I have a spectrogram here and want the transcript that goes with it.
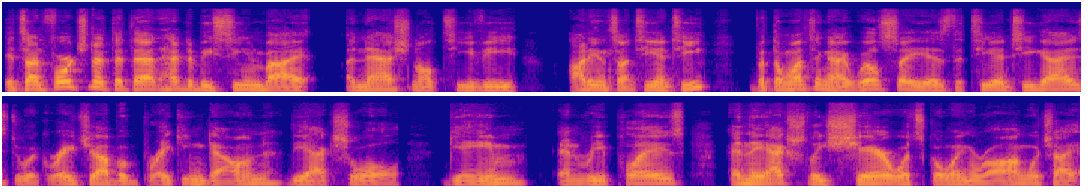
It's unfortunate that that had to be seen by a national TV audience on TNT. But the one thing I will say is the TNT guys do a great job of breaking down the actual game and replays, and they actually share what's going wrong, which I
